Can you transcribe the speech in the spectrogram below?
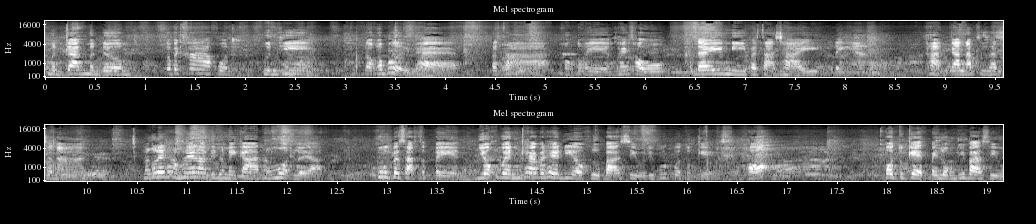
เหมือนกันเหมือนเดิมก็ไปฆ่าคนพื้นที่ เราก็เผยแผ่ภาษาของตัวเองให้เขาได้มีภาษาใช้อะไรเงี้ยผ่านการนับถือศาสนา มันก็เลยทำให้ลาตินอเมริกาทั้งหมดเลยอะพูดภาษาสเปน ยกเว้นแค่ประเทศเดียวคือบราซิลที่พูดโปรตุเกสเพราะโปรตุเกสไปลงที่บราซิล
